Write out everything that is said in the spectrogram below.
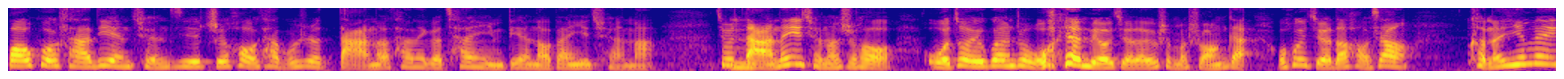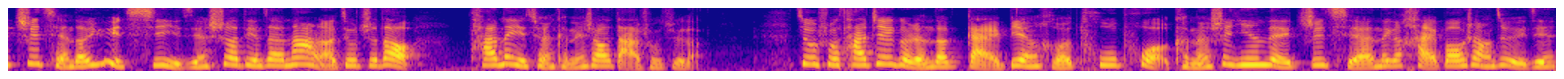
包括他练拳击之后，他不是打了他那个餐饮店老板一拳嘛？就是打那一拳的时候，我作为观众，我也没有觉得有什么爽感。我会觉得好像可能因为之前的预期已经设定在那儿了，就知道他那一拳肯定是要打出去的。就是说他这个人的改变和突破，可能是因为之前那个海报上就已经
